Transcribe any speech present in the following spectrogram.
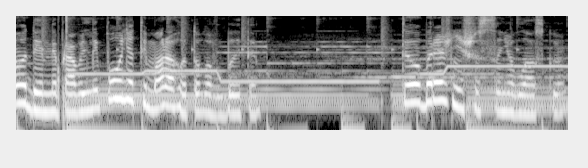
Один неправильний погляд і Мара готова вбити. Ти обережніше з синьовласкою.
